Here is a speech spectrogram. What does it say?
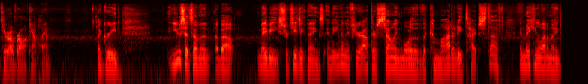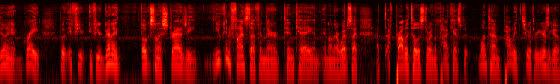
to your overall account plan. Agreed. You said something about maybe strategic things, and even if you're out there selling more of the commodity type stuff and making a lot of money doing it, great. But if you if you're gonna focus on a strategy, you can find stuff in their 10K and, and on their website. I, I've probably told this story in the podcast, but one time, probably two or three years ago,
